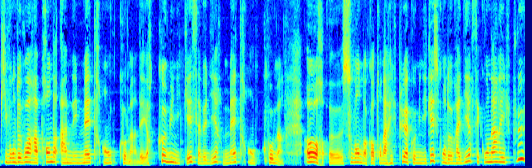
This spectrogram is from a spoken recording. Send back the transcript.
qui vont devoir apprendre à les mettre en commun. D'ailleurs, communiquer, ça veut dire mettre en commun. Or, euh, souvent, quand on n'arrive plus à communiquer, ce qu'on devrait dire, c'est qu'on n'arrive plus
